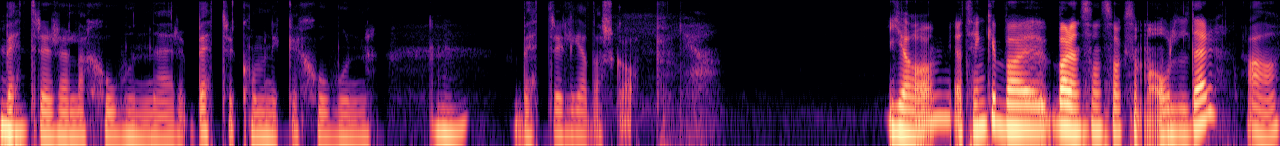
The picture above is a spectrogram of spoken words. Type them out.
Mm. bättre relationer, bättre kommunikation, Mm. bättre ledarskap. Ja, jag tänker bara, bara en sån sak som ålder. Ja.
